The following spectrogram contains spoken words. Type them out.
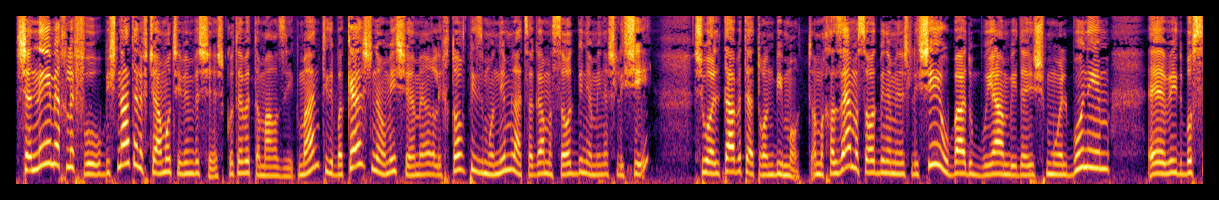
שנים יחלפו, בשנת 1976, כותבת תמר זיגמן, תתבקש נעמי שמר לכתוב פזמונים להצגה מסעות בנימין השלישי, שהועלתה בתיאטרון בימות. המחזה מסעות בנימין השלישי עובד ובוים בידי שמואל בונים, אה, והתבוס...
